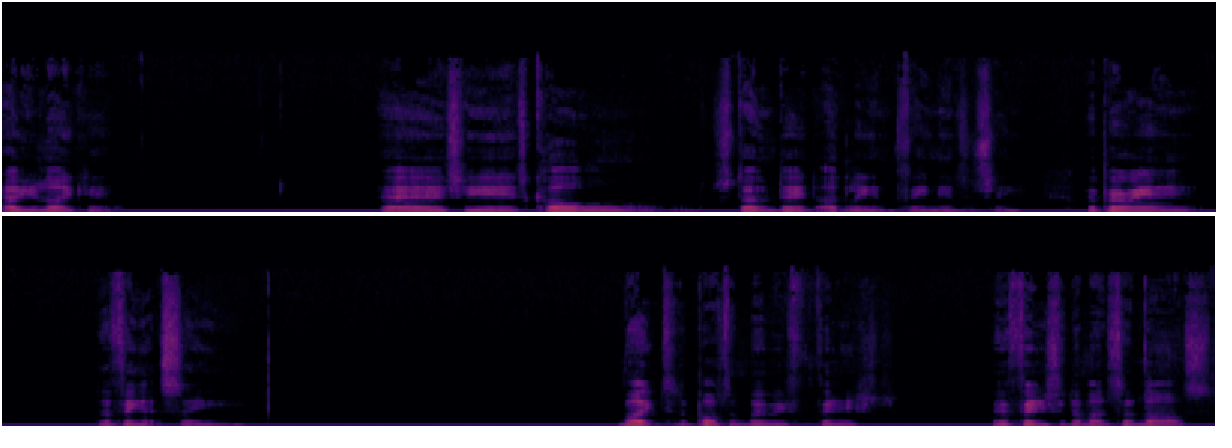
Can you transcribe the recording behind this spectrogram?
how you like it. There she is, cold, stone dead, ugly thing, isn't she? We're burying the thing at sea. Right to the bottom where we finished. We have finished with the months at last.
